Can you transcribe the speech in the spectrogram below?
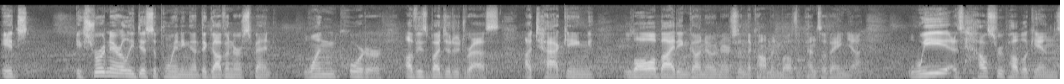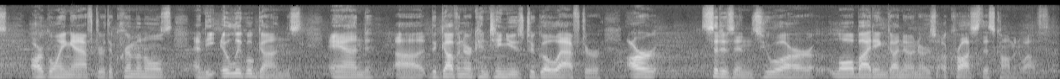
It's extraordinarily disappointing that the governor spent one quarter of his budget address attacking law abiding gun owners in the Commonwealth of Pennsylvania. We, as House Republicans, are going after the criminals and the illegal guns, and uh, the governor continues to go after our citizens who are law abiding gun owners across this Commonwealth.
